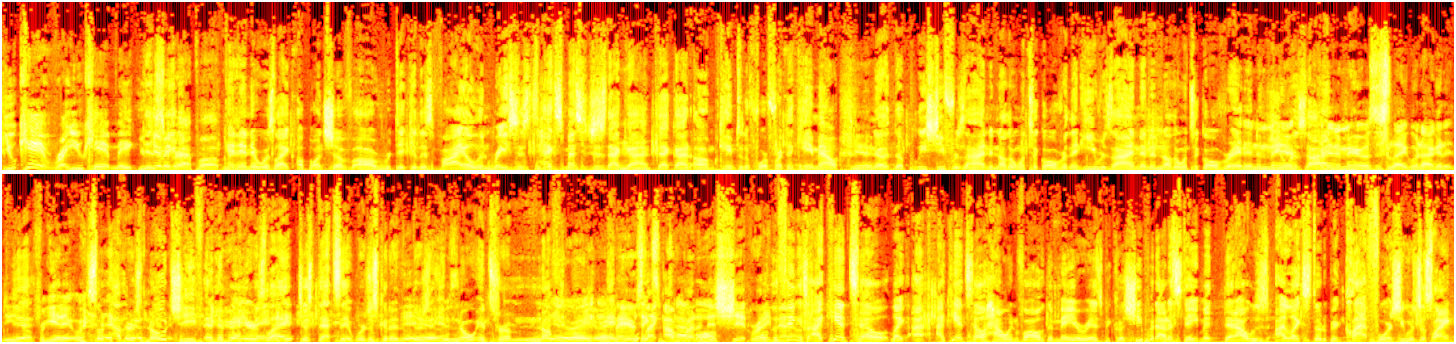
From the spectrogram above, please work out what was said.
You can't right. You can't make You this can't make crap up. man. And then there was like a bunch of uh, ridiculous, vile, and racist text messages that got that got um, came to the forefront. That came out, Mm-hmm. Yeah. and the, the police chief resigned. Another one took over. Then he resigned. Then another one took over. And, And then the he mayor, resigned. and then the mayor was just like, "We're not gonna, you know, forget it." so now there's no chief, and the mayor's like, just that's it. We're just gonna. There's Yeah, it's- no interim, nothing. Yeah, right, the mayor's like, I'm running off. this shit right well, the now. thing is, I can't tell. Like, I, I can't tell how involved the mayor is because she put out a statement that I was, I like stood up and clapped for. She was just like,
